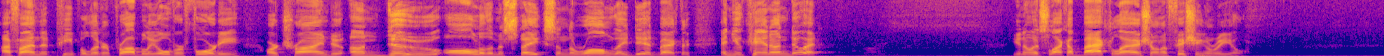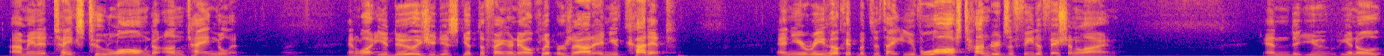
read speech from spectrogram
I find that people that are probably over 40 are trying to undo all of the mistakes and the wrong they did back there, and you can't undo it. You know, it's like a backlash on a fishing reel. I mean, it takes too long to untangle it. And what you do is you just get the fingernail clippers out and you cut it and you rehook it. But the thing, you've lost hundreds of feet of fishing line. And you, you know,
